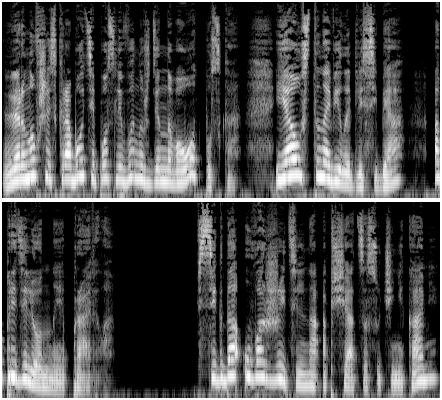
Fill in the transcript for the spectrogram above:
Вернувшись к работе после вынужденного отпуска, я установила для себя определенные правила всегда уважительно общаться с учениками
